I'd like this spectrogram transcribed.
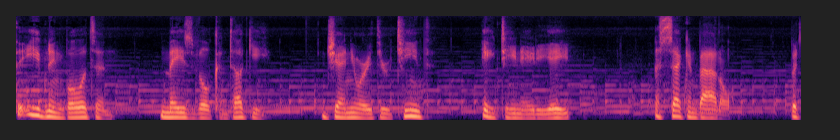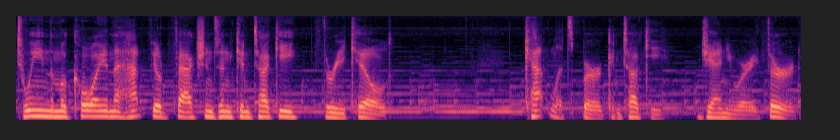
The Evening Bulletin, Maysville, Kentucky, January 13th, 1888. A second battle. Between the McCoy and the Hatfield factions in Kentucky, three killed. Catlettsburg, Kentucky, January 3rd.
